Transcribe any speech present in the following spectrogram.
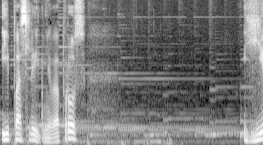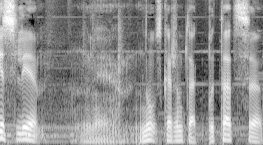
И последний вопрос. Если, э, ну, скажем так, пытаться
